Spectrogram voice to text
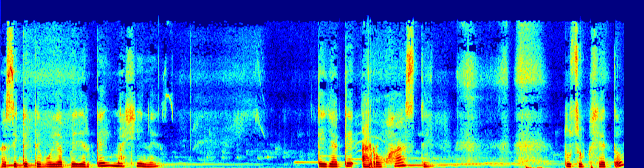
Así que te voy a pedir que imagines que ya que arrojaste tus objetos,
